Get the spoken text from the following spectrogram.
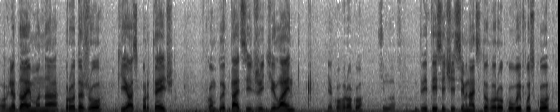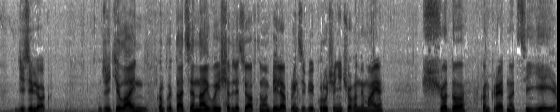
Оглядаємо на продажу Kia Sportage в комплектації GT Line. Якого року? 17. 2017 року випуску дізельок. GT Line комплектація найвища для цього автомобіля. В принципі, круче нічого немає. Щодо конкретно цієї,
